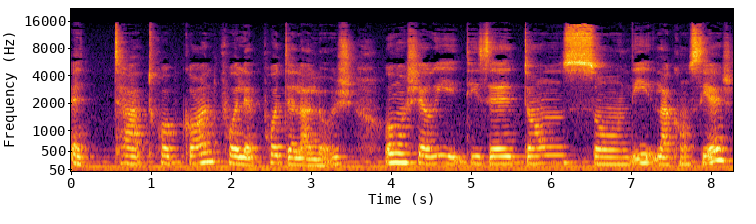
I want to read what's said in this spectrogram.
était trop grande pour les potes de la loge. Oh mon chéri, disait dans son lit la concierge,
